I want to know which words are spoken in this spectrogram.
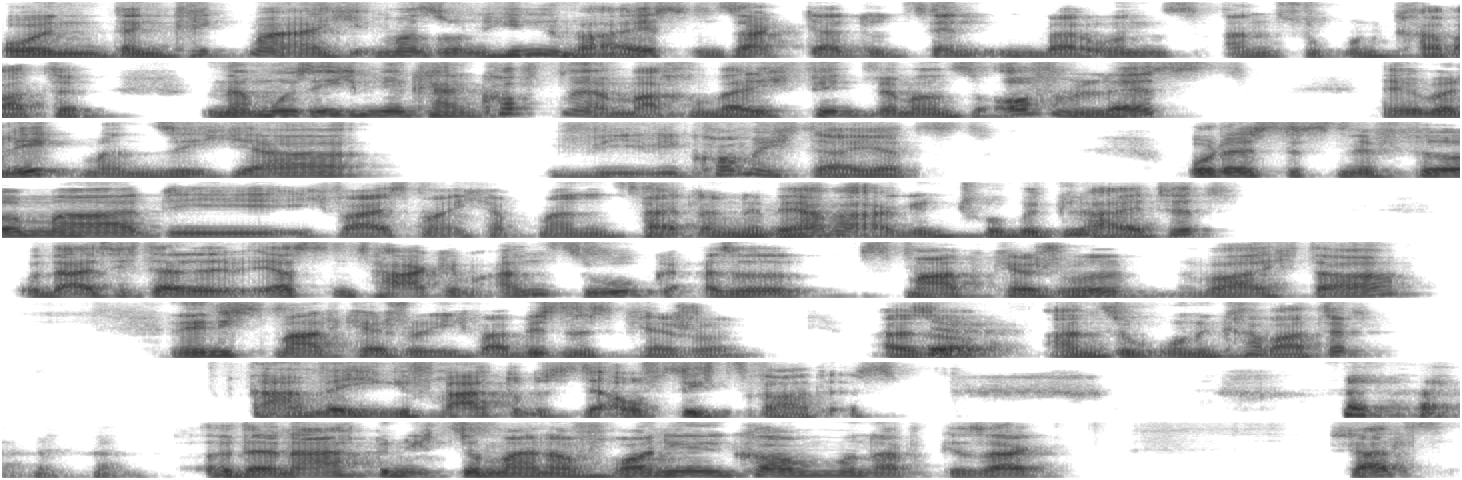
Und dann kriegt man eigentlich immer so einen Hinweis und sagt, ja, Dozenten bei uns Anzug und Krawatte. Und dann muss ich mir keinen Kopf mehr machen, weil ich finde, wenn man es offen lässt, dann überlegt man sich ja, wie, wie komme ich da jetzt? Oder ist es eine Firma, die, ich weiß mal, ich habe mal eine Zeit lang eine Werbeagentur begleitet. Und als ich da den ersten Tag im Anzug, also Smart Casual war ich da, Nee, nicht Smart Casual, ich war Business Casual. Also ja. Anzug ohne Krawatte. Da haben wir gefragt, ob es der Aufsichtsrat ist. und danach bin ich zu meiner Freundin gekommen und habe gesagt, Schatz,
